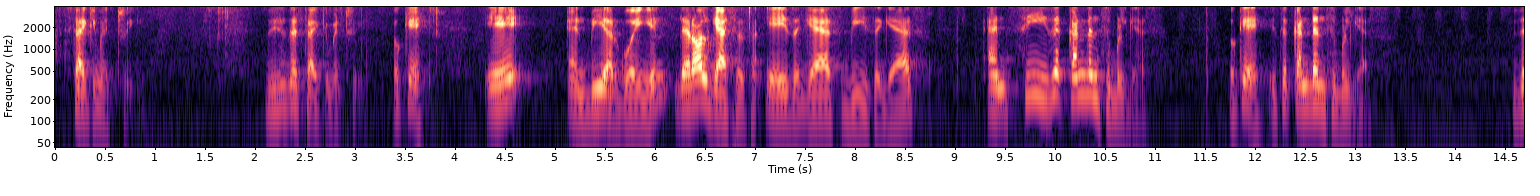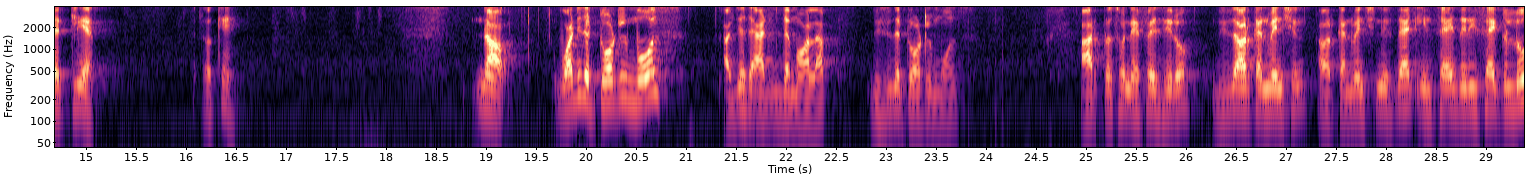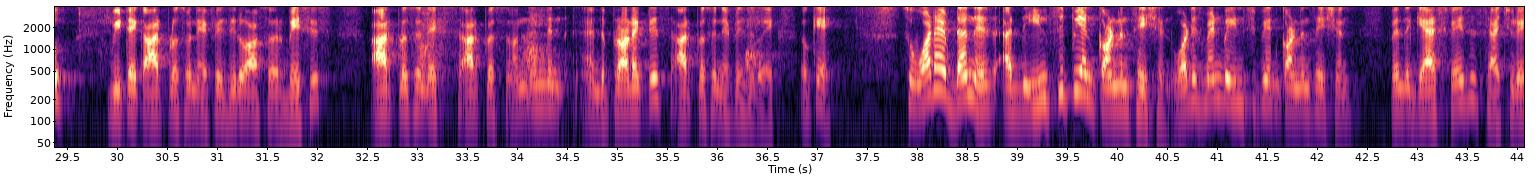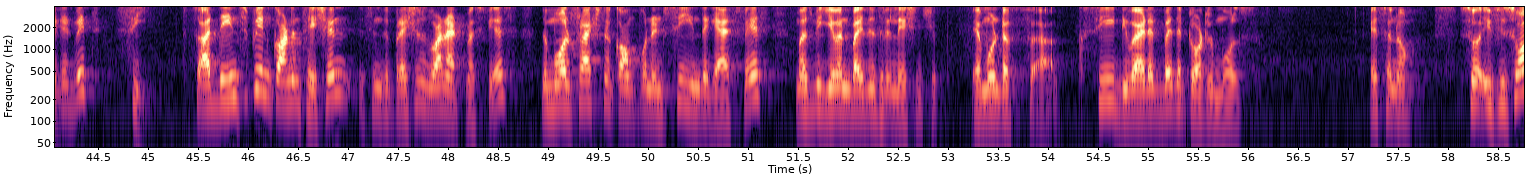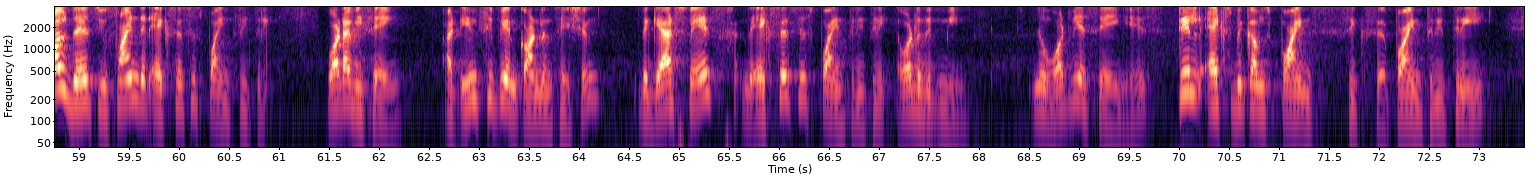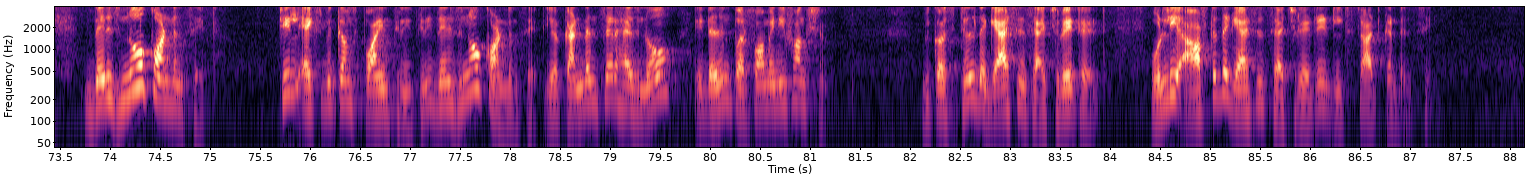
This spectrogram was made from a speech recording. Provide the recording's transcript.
stoichiometry this is the stoichiometry okay A and B are going in they are all gases A is a gas B is a gas and C is a condensable gas okay it is a condensable gas is that clear okay now, what is the total moles? I have just added them all up. This is the total moles R plus 1 F A 0. This is our convention. Our convention is that inside the recycle loop, we take R plus 1 F A 0 as our basis, R plus 1 x R plus 1 and then and the product is R plus 1 F A 0 x. Okay. So, what I have done is at the incipient condensation, what is meant by incipient condensation? When the gas phase is saturated with C. So, at the incipient condensation since the pressure is 1 atmospheres the mole fractional component C in the gas phase must be given by this relationship amount of uh, C divided by the total moles yes or no. So, if you solve this you find that xs is 0.33 what are we saying? At incipient condensation the gas phase the xs is 0.33 what does it mean? No what we are saying is till x becomes 0.6 uh, 0.33 there is no condensate. Till x becomes 0.33 there is no condensate. Your condenser has no it does not perform any function. Because till the gas is saturated only after the gas is saturated it will start condensing.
